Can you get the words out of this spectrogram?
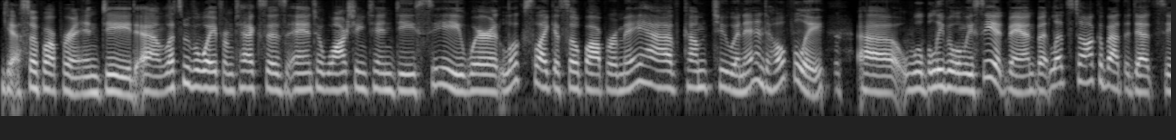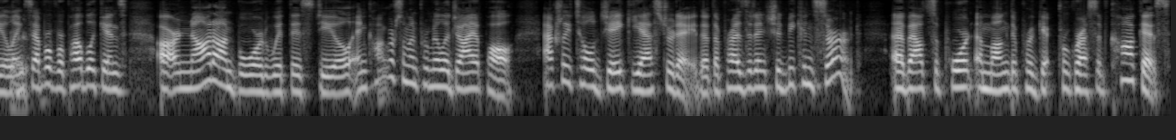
yeah, soap opera indeed. Uh, let's move away from Texas and to Washington, D.C., where it looks like a soap opera may have come to an end. Hopefully, uh, we'll believe it when we see it, Van. But let's talk about the debt ceiling. Right. Several Republicans are not on board with this deal, and Congresswoman Pramila Jayapal actually told Jake yesterday that the president should be concerned about support among the prog- progressive caucus.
